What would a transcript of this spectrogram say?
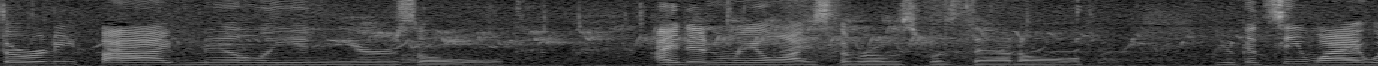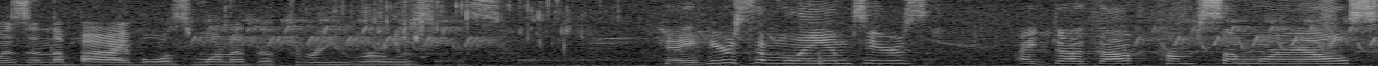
35 million years old. I didn't realize the rose was that old. You could see why it was in the Bible as one of the three roses. Okay, here's some lamb's ears I dug up from somewhere else.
